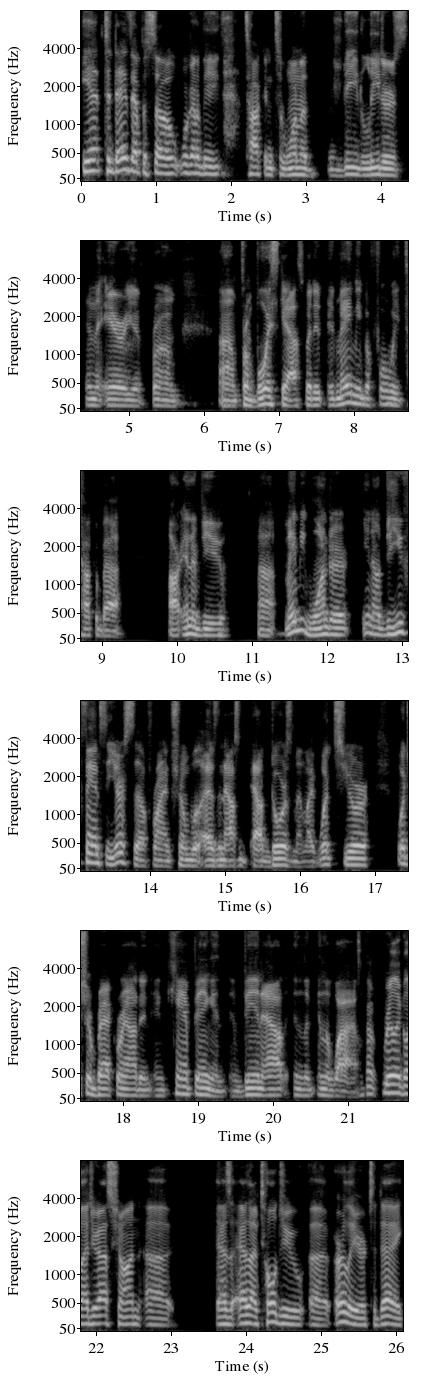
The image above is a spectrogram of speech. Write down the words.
Yeah, today's episode, we're going to be talking to one of the leaders in the area from um, from Boy Scouts. But it, it made me, before we talk about our interview, uh, made me wonder, you know, do you fancy yourself, Ryan Trimble, as an out, outdoorsman? Like, what's your what's your background in, in camping and, and being out in the in the wild? I'm really glad you asked, Sean. Uh, as as I've told you uh, earlier today,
